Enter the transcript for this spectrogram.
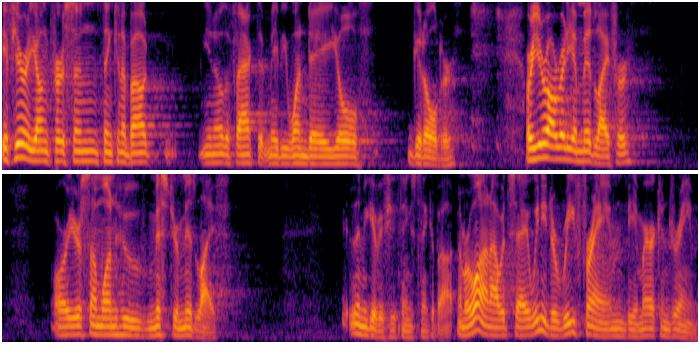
If you're a young person thinking about, you know, the fact that maybe one day you'll get older, or you're already a midlifer, or you're someone who missed your midlife, let me give you a few things to think about. Number one, I would say we need to reframe the American dream.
